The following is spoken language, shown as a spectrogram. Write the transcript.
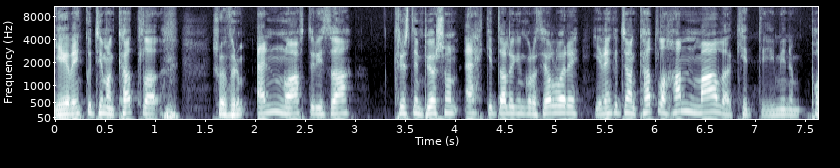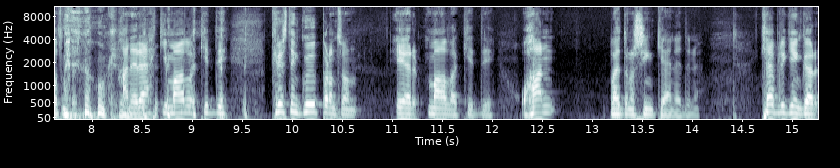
ég hef einhvern tímann kallað svo við fyrir enn og aftur í það Kristinn Björnsson, ekki dalvíkingur og þjálfari. Ég hef einhvern tímann kallað hann Malarkitti í mínum podcast, Ok. hann er ekki Malarkitti Kristinn Guðbrandsson er Malarkitti og hann lætur hann að syngja í netinu. Keflingingar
